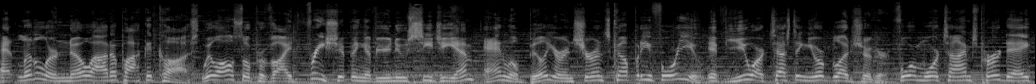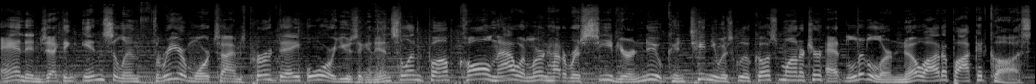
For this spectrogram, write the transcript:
at little or no out of pocket cost. We'll also provide free shipping of your new CGM and we'll bill your insurance company for you. If you are testing your blood sugar four more times per day and injecting insulin three or more times per day or using an insulin pump, call now and learn how to receive your new continuous glucose monitor at little or no out of pocket cost.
